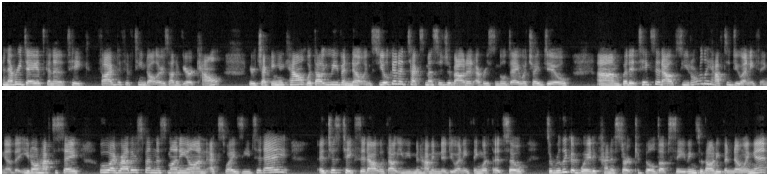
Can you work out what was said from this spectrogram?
And every day it's going to take five to fifteen dollars out of your account, your checking account, without you even knowing. So you'll get a text message about it every single day, which I do. Um, but it takes it out, so you don't really have to do anything of it. You don't have to say, "Ooh, I'd rather spend this money on X, Y, Z today." It just takes it out without you even having to do anything with it. So it's a really good way to kind of start to build up savings without even knowing it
